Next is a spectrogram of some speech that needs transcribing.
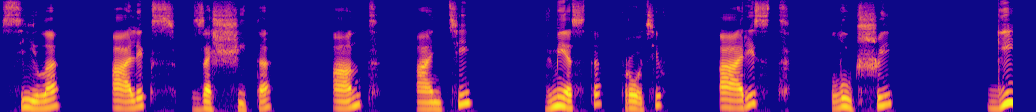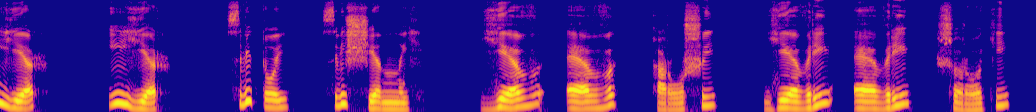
сила, алекс, защита, ант, анти, вместо, против, арист, лучший, гиер, иер, святой, священный, ев, эв, хороший, еври, эври, широкий,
